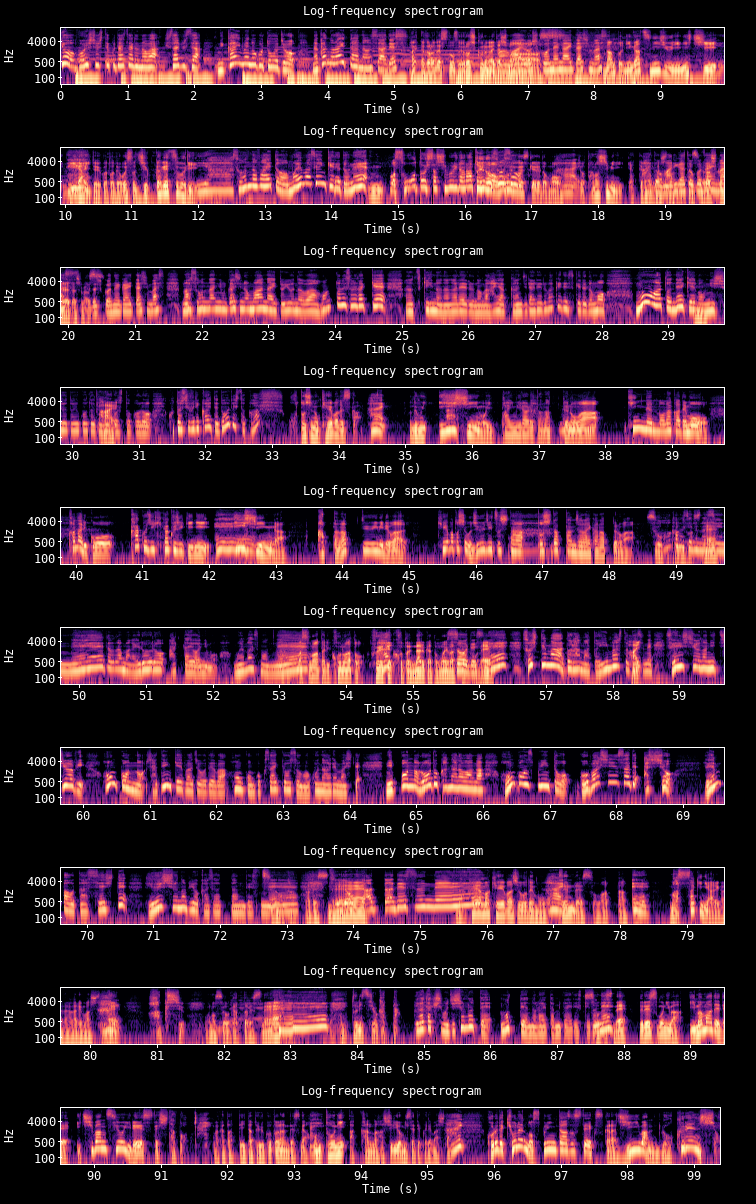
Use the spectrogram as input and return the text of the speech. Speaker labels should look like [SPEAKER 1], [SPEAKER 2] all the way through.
[SPEAKER 1] 今日ご一緒してくださるのは久々2回目のご登場中野ライターアナウンサーです。
[SPEAKER 2] はい中野です。どうぞよろしくお願いいたします。
[SPEAKER 1] よろしくお願いいたします。
[SPEAKER 2] なんと2月22日以来ということで、ね、およそ10ヶ月ぶり。
[SPEAKER 1] いやそんな前とは思えませんけれどね、
[SPEAKER 2] うん、まあ相当久しぶりだなというのは思うんですけれどもはい、今日楽しみにやってまいりましたどうも
[SPEAKER 1] ありがとうございます。よろしくお願いいたします。まあそんなに昔の思わないというのは本当にそれだけあの月日の流れるのが早く感じられるわけですけれどももうあとね競馬も2週ということで、うんはい。すところ今年振り返ってどうでしたか？
[SPEAKER 2] 今年の競馬ですか。
[SPEAKER 1] はい。
[SPEAKER 2] でもいいシーンをいっぱい見られたなってのは、近年の中でもかなりこう各時期各時期にいいシーンがあったなっていう意味では、競馬としても充実した年だったんじゃないかなっていうのはすごく感じますね。そうかもしれません
[SPEAKER 1] ね。ドラマがいろいろあったようにも思いますもんね。
[SPEAKER 2] まあそのあたりこの後触れていくことになるかと思いますけど
[SPEAKER 1] ね、はい、そうですね。そしてまあドラマと言いますとですね、はい、先週の日曜日、香港のシャティン競馬場では香港国際競争が行われまして、日本のロードカナラワが香港スプリントを5馬審査で圧勝。連覇を達成して優秀の美を飾ったんですね。
[SPEAKER 2] 強かったですね。
[SPEAKER 1] 強かったですね。
[SPEAKER 2] 中山競馬場でも全レース終わった後、はい、真っ先にあれが流れましてね、はい、拍手ものすごかったですね。えー、本当に強かった。
[SPEAKER 1] 岩田騎手も自信を持って持って乗られたみたいですけどね。そうですね。
[SPEAKER 2] でレース後には今までで一番強いレースでしたと、はい、まあ語っていたということなんですが、はい、本当に圧巻の走りを見せてくれました。はい、これで去年のスプリンターズステークスから G16 連勝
